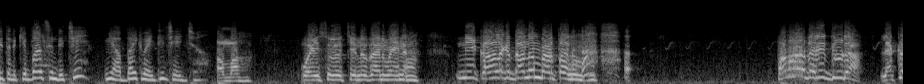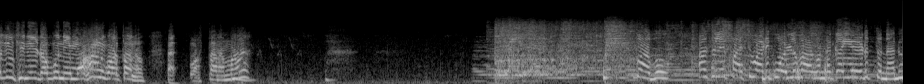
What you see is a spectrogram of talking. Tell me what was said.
ఇతనికి ఇవ్వాల్సింది ఇచ్చి మీ అబ్బాయికి వైద్యం చేయించు. అమ్మా వయసులో చిన్నదానివైనా నీ కాళ్ళకి దండం పెడతాను. పదరా దరిద్రుడా లెక్క చూసి నీ డబ్బు నీ మొహాన్ని కొడతాను. వస్తానమ్మా. బాబు అసలే పసివాడికి ఒళ్ళు బాగుండగా ఏడుతున్నాను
